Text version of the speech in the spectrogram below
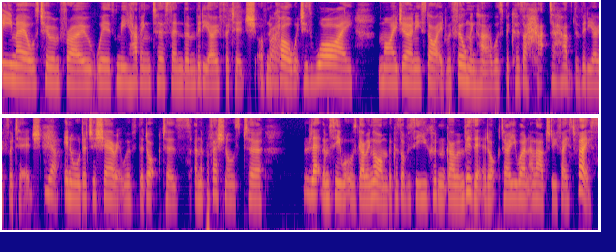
emails to and fro with me having to send them video footage of Right. Nicole, which is why my journey started with filming her was because I had to have the video footage Yeah. in order to share it with the doctors and the professionals to let them see what was going on because obviously you couldn't go and visit a doctor you weren't allowed to do face to face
